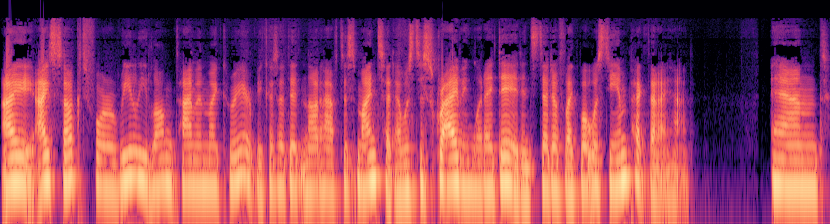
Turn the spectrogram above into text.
I, I sucked for a really long time in my career because I did not have this mindset. I was describing what I did instead of like what was the impact that I had. And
